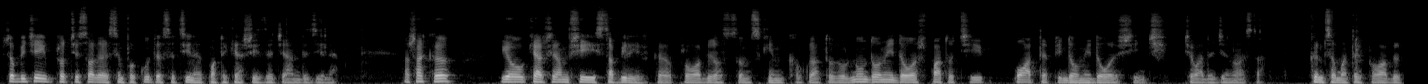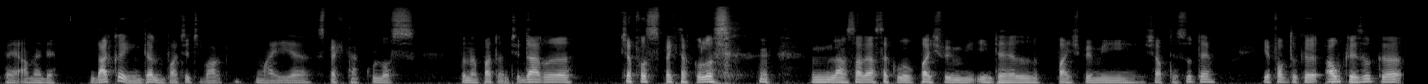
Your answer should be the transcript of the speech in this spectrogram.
Și de obicei procesoarele sunt făcute să țină poate chiar și 10 ani de zile. Așa că eu chiar și am și stabilit că probabil o să-mi schimb calculatorul nu în 2024, ci poate prin 2025, ceva de genul ăsta. Când să mă trec probabil pe AMD. Dacă Intel îmi face ceva mai uh, spectaculos până pe atunci. Dar uh, ce a fost spectaculos în lansarea asta cu 14, Intel 14700 e faptul că au crezut că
